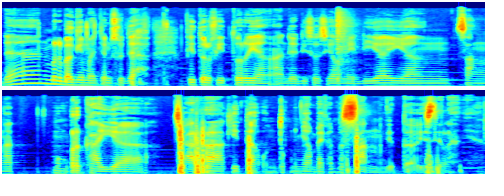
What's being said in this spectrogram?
dan berbagai macam sudah fitur-fitur yang ada di sosial media yang sangat memperkaya cara kita untuk menyampaikan pesan gitu istilahnya.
